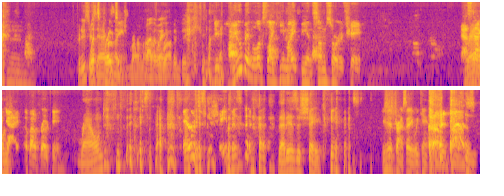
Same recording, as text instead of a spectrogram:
Hmm. Producer What's Zach protein, is like drama by the way? Robin Big. Dude, Yuban looks like he might be in some sort of shape. Ask Round. that guy about protein. Round. Is that- Hair's that a shape, isn't it? that is a shape. Yes. He's just trying to say we can't see your bones.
